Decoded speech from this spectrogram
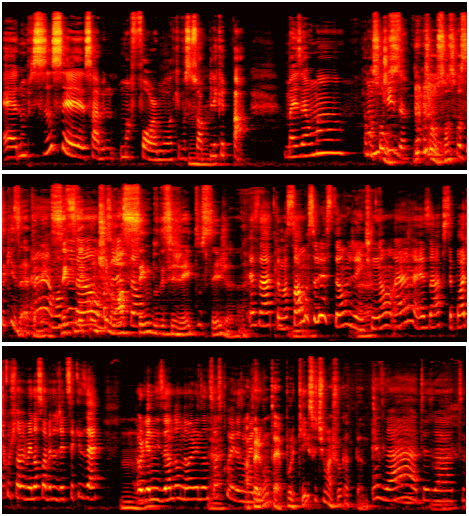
É, não precisa ser, sabe, uma fórmula que você só aplica e pá. Mas é uma, É uma, uma solução, solução se você quiser também. É, se você quiser visão, uma continuar sendo desse jeito, seja. Exato, mas só uma sugestão, gente. Não, é, exato. Você pode continuar vivendo a sua vida do jeito que você quiser. Organizando ou não organizando suas coisas. A Mas... pergunta é, por que isso te machuca tanto? Exato, exato.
